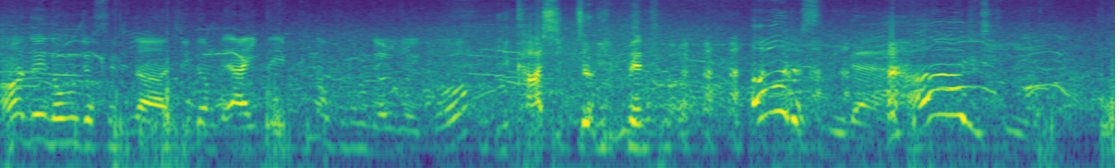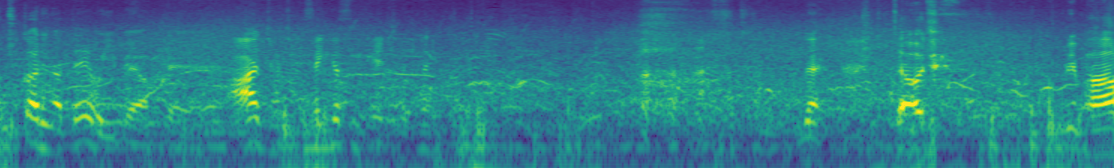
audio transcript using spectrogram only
아, 네 너무 좋습니다. 지금 아이들이 핀오프도 열고 있고. 이 가식적인 멘트. 어 좋습니다. 아 좋습니다. 고춧가루나 떼요 입에 앞에. 아, 저 잘생겼으면 괜찮다니까. 네. 자 어제 우리 바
